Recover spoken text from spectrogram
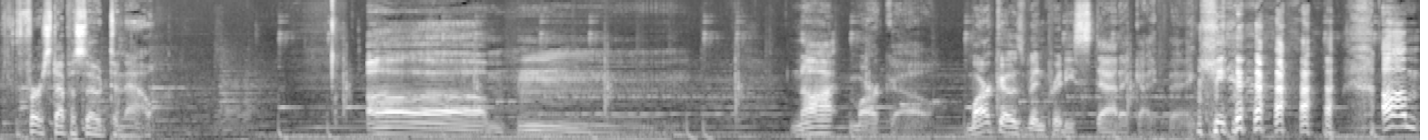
first episode to now? Um, hmm. Not Marco. Marco's been pretty static, I think. um,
